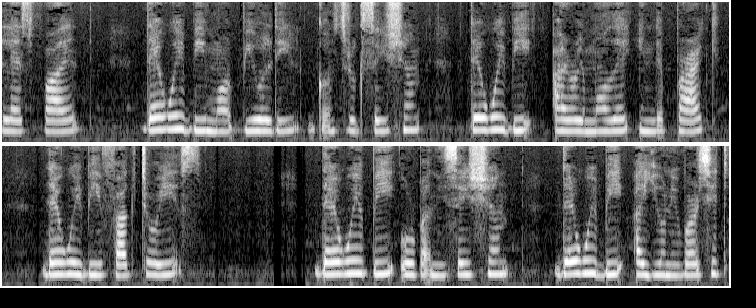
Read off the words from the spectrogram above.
less fight. There will be more building construction. There will be a remodel in the park. There will be factories. There will be urbanization. There will be a university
